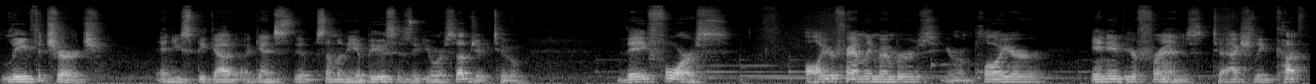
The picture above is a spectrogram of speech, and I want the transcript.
leave the church and you speak out against the, some of the abuses that you are subject to, they force all your family members, your employer, any of your friends to actually cut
